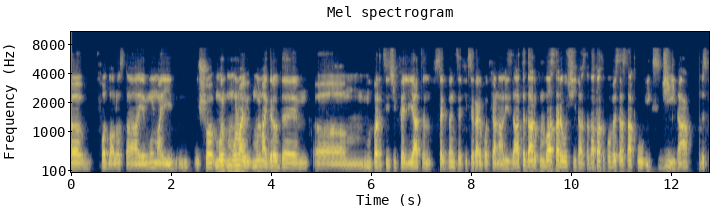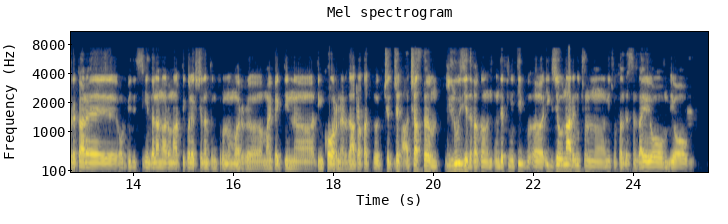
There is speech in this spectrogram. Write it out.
fotbalul ăsta e mult mai ușor, mult, mult, mai, mult mai greu de uh, împărțit și feliat în secvențe fixe care pot fi analizate, dar cumva s-a reușit asta, dar toată povestea asta cu XG, da? despre care Ovidiu Ghindeleanu are un articol excelent într-un număr uh, mai vechi din, uh, din Corner, da? toată ce, ce, această iluzie de fapt că în, în definitiv uh, XG-ul nu are niciun, uh, niciun fel de sens, da? e, o, e o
